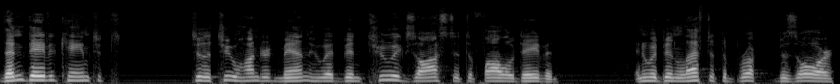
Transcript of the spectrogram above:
Then David came to, to the 200 men who had been too exhausted to follow David and who had been left at the brook Besor.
